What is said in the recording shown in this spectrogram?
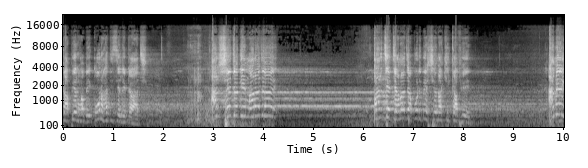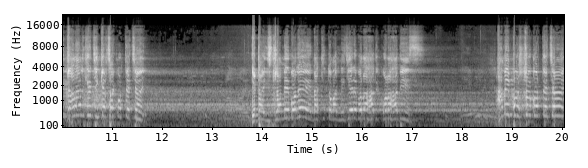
কাফের হবে। কোন হাদিসে লেখা আছে? আর সে যদি মারা যায়, তার যে জানাজা পড়বে, সে নাকি কাফের? আমি এই দালালকে জিজ্ঞাসা করতে চাই, এটা ইসলামে বলে নাকি তোমার নিজের বলা করা হাদিস? আমি প্রশ্ন করতে চাই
